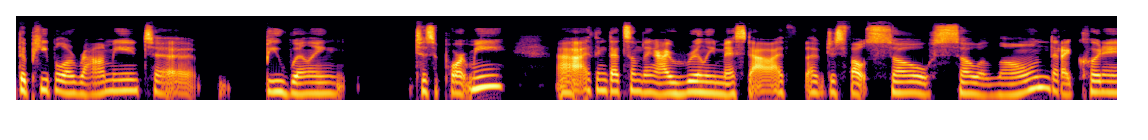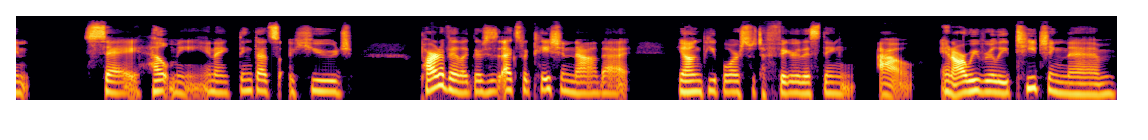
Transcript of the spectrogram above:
the people around me to be willing to support me uh, I think that's something I really missed out. I I just felt so so alone that I couldn't say help me, and I think that's a huge part of it. Like there's this expectation now that young people are supposed to figure this thing out, and are we really teaching them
